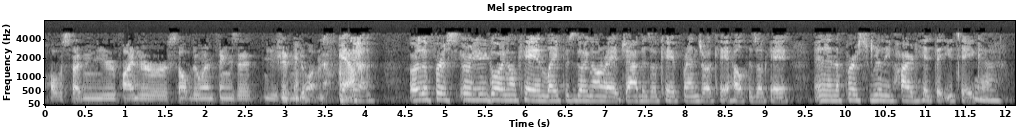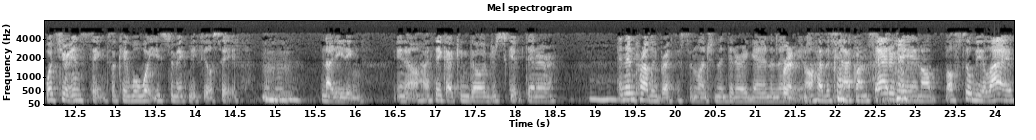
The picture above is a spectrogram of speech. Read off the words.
all of a sudden you find yourself doing things that you shouldn't be doing. yeah, Or the first, or you're going okay and life is going all right, job is okay, friends are okay, health is okay. And then the first really hard hit that you take, Yeah. what's your instinct? Okay, well, what used to make me feel safe? Mm-hmm. Not eating. You know, I think I can go and just skip dinner. Mm-hmm. And then probably breakfast and lunch and then dinner again. And then, Right. you know, I'll have a snack on Saturday and I'll, I'll still be alive.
